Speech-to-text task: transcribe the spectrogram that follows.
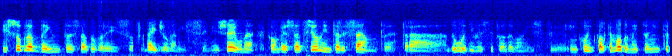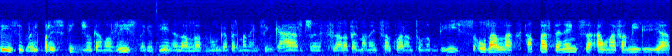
il sopravvento è stato preso dai giovanissimi. C'è una conversazione interessante tra due di questi protagonisti in cui in qualche modo mettono in crisi il prestigio camorrista che viene dalla lunga permanenza in carcere, dalla permanenza al 41 bis o dall'appartenenza a una famiglia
